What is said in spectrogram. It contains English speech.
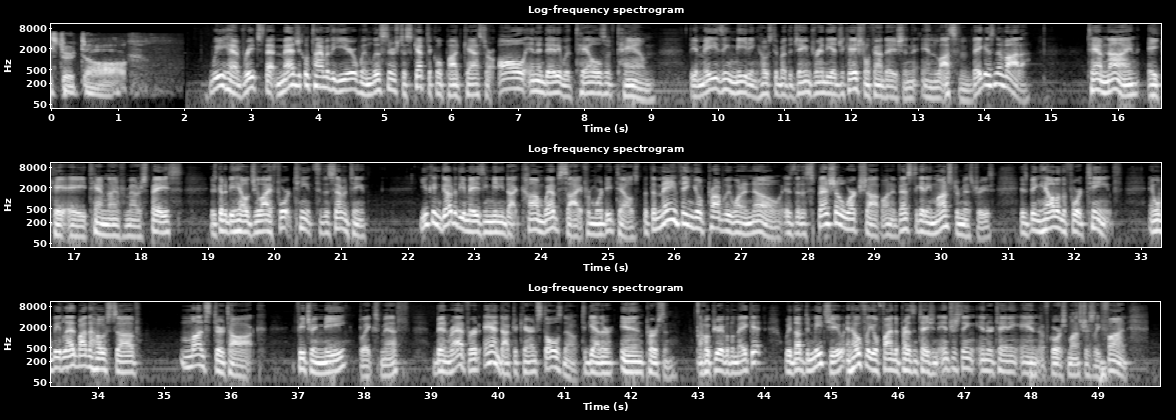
Monster Talk. We have reached that magical time of the year when listeners to skeptical podcasts are all inundated with tales of Tam, the amazing meeting hosted by the James Randi Educational Foundation in Las Vegas, Nevada. TAM 9, aka TAM 9 from Outer Space, is going to be held July 14th to the 17th. You can go to the amazingmeeting.com website for more details, but the main thing you'll probably want to know is that a special workshop on investigating monster mysteries is being held on the 14th and will be led by the hosts of Monster Talk, featuring me, Blake Smith, Ben Radford, and Dr. Karen Stollznow together in person. I hope you're able to make it. We'd love to meet you, and hopefully you'll find the presentation interesting, entertaining, and of course, monstrously fun.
